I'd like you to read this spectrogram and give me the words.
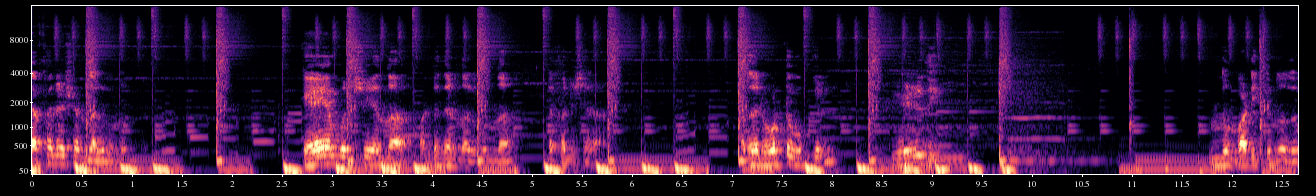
ഡെഫിനേഷൻ നൽകുന്നുണ്ട് കെ എം മുൻഷി എന്ന പണ്ഡിതൻ നൽകുന്ന ഡെഫിനിഷനാണ് അത് നോട്ട് ബുക്കിൽ എഴുതി ഇന്നും പഠിക്കുന്നത്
